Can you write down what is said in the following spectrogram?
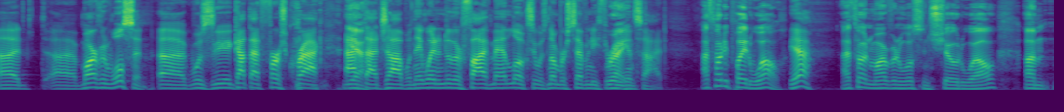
uh, uh, Marvin Wilson uh, was got that first crack at Yeah. that job when they went into their five man looks. It was number seventy three Right. inside. I thought he played well. Yeah. I thought Marvin Wilson showed well. Um,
